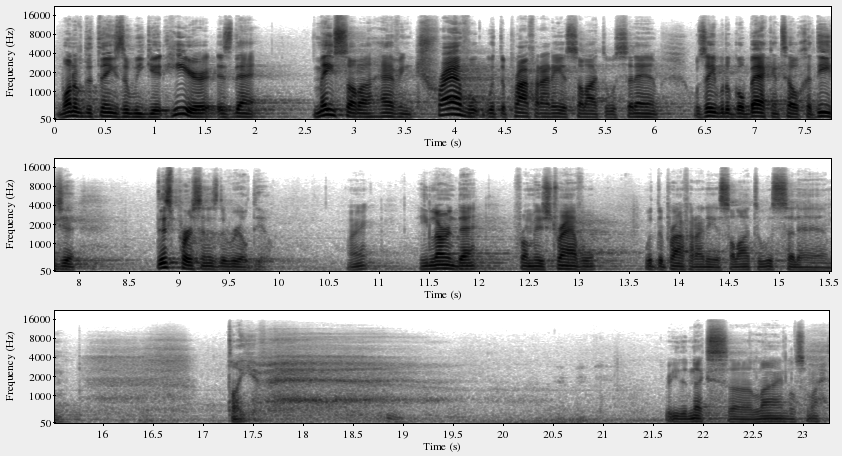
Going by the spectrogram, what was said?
one of the things that we get here is that Maysara, having traveled with the Prophet والسلام, was able to go back and tell Khadija, this person is the real deal. Right? He learned that from his travel with the Prophet عليه الصلاة والسلام. طيب. Read the next uh, line لو سمحت.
